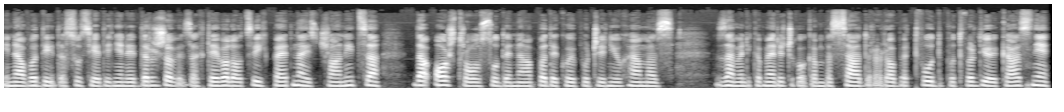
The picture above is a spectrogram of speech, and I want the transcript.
i navodi da su Sjedinjene države zahtevale od svih 15 članica da oštro osude napade koje počinio Hamas. Zamenik američkog ambasadora Robert Wood potvrdio je kasnije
